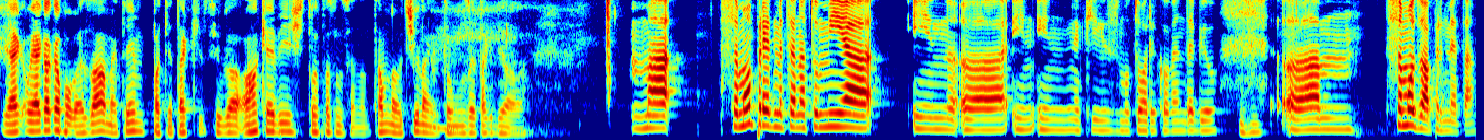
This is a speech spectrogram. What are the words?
Je, je kakšna povezava med tem, pa ti je tako, si bila, ok, viš, to pa sem se tam naučila in to bom zdaj tako delala. Ma, samo predmet anatomija in, uh, in, in neki z motoriko, vem, da je bil. Um, samo dva predmeta.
